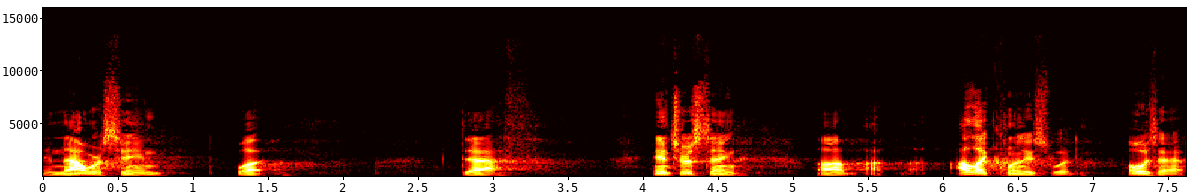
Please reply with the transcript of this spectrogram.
and now we're seeing what? Death. Interesting. Um, I, I like Clint Eastwood, always have.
